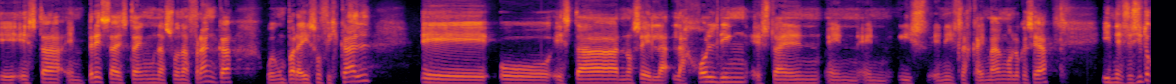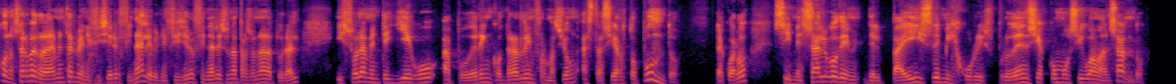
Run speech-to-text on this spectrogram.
eh, esta empresa está en una zona franca o en un paraíso fiscal eh, o está, no sé, la, holding está en, en, Islas Caimán o lo que sea, y necesito conocer verdaderamente al beneficiario final. El beneficiario final es una persona natural y solamente llego a poder encontrar la información hasta cierto punto, ¿de acuerdo? Si me salgo del país de mi jurisprudencia, ¿cómo sigo avanzando?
